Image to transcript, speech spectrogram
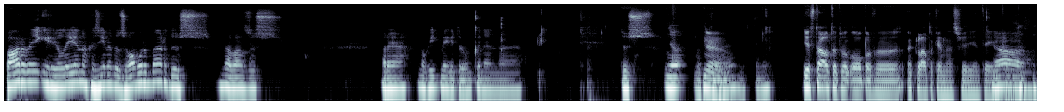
paar weken geleden nog gezien in de zomerbar, dus dat was dus... Maar ja, nog iets mee gedronken en... eh, dus Ja, moet Ja. kunnen, hè. Moet kunnen. Je staat altijd wel open voor een klappenken als je die een tegenkomt. ja,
